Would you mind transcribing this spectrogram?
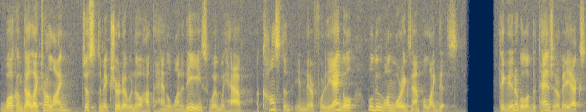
Welcome to ilectureonline. Just to make sure that we know how to handle one of these, when we have a constant in there for the angle, we'll do one more example like this. Take the integral of the tangent of ax.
